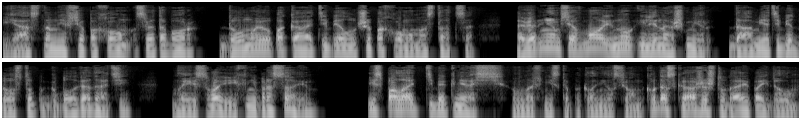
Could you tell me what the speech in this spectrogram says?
Ясно мне все, Пахом, Святобор. Думаю, пока тебе лучше Пахомом остаться. А вернемся в мой, ну или наш мир. Дам я тебе доступ к благодати. Мы своих не бросаем. «И спалать тебе, князь!» — вновь низко поклонился он. «Куда скажешь, туда и пойду.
